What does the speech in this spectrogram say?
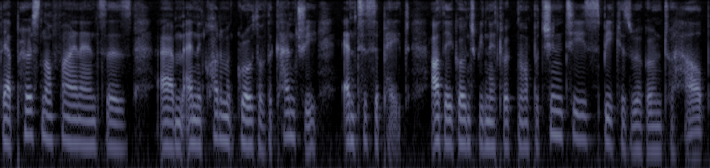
their personal finances um, and economic growth of the country anticipate? Are there going to be networking opportunities, speakers who are going to help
